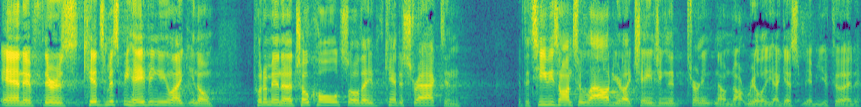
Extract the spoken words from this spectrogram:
and if there's kids misbehaving, you like, you know, put them in a chokehold so they can't distract. And if the TV's on too loud, you're like changing the turning. No, not really. I guess maybe you could.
